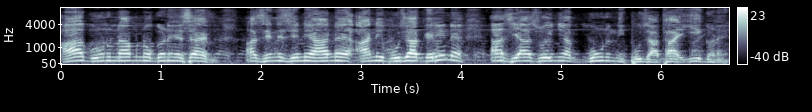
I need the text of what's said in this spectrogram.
આ ગુણ નામનો ગણેશ સાહેબ, આ જેને જેને આને આની પૂજા કરીને, આ જ્યાં જોઈને આ ગુણની પૂજા થાય એ ગણે.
